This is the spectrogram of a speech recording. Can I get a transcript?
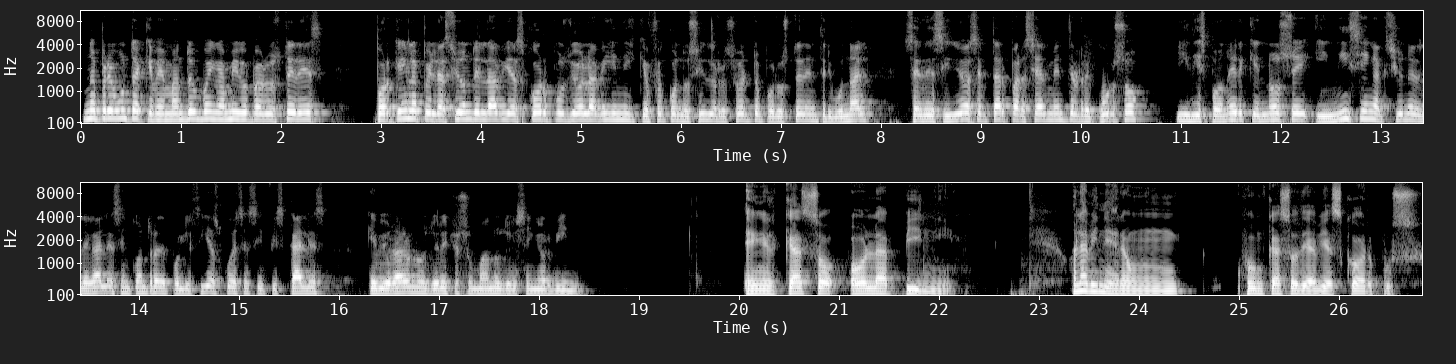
Una pregunta que me mandó un buen amigo para ustedes. ¿Por qué en la apelación del habeas corpus de Olavini, que fue conocido y resuelto por usted en tribunal, se decidió aceptar parcialmente el recurso y disponer que no se inicien acciones legales en contra de policías, jueces y fiscales que violaron los derechos humanos del señor Vini? En el caso Olavini. Olavini era un, fue un caso de habeas corpus.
